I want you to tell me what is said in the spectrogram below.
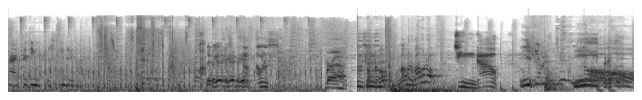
Nah, este es imposible, ¿no? le pegué, le pegué, le pegué. No, vámonos. Vámonos, vámonos, vámonos, vámonos. Chingao. No. pero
